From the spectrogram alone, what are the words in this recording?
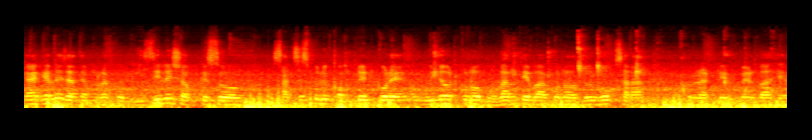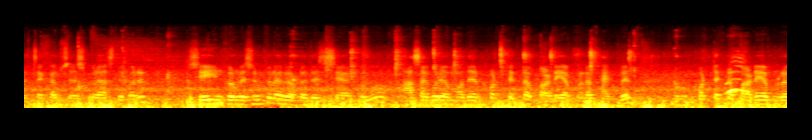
একা গেলে যাতে আপনারা খুব ইজিলি সব কিছু সাকসেসফুলি কমপ্লিট করে উইদাউট কোনো ভোগান্তি বা কোনো দুর্ভোগ ছাড়া আপনারা ট্রিটমেন্ট বা হেলথ চেক আপ শেষ করে আসতে পারেন। সেই ইনফরমেশনগুলো আমি আপনাদের শেয়ার করব। আশা করি আমাদের প্রত্যেকটা পার্টে আপনারা থাকবেন এবং প্রত্যেকটা পার্টে আপনারা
